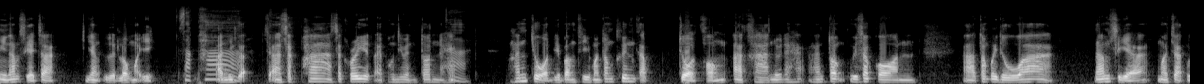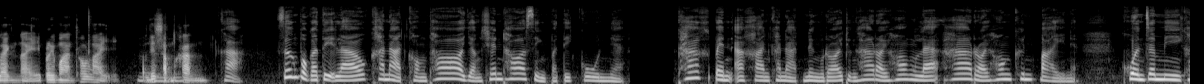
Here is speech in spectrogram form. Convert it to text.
มีน้ำเสียจากอย่างอื่นลงมาอีกซักผ้าอันนี้ก็จะซักผ้าซักรีดอะไรพวกนี้เป็นต้นนะฮะค่ะท่านโจทย์ดีบางทีมันต้องขึ้นกับ โจทย์ของอาคารด้วยนะฮะท่านต้องวิศวกรอ่าต้องไปดูว่าน้ำเสียมาจากแหล่งไหนปริมาณเท่าไหร่ อันนี้สำคัญค่ะ ซึ่งปกติแล้วขนาดของท่ออย่างเช่นท่อสิ่งปฏิกูลเนี่ยถ้าเป็นอาคารขนาด 100ถึง500ห้องและ 500 ห้องขึ้นไปเนี่ยควรจะมีข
